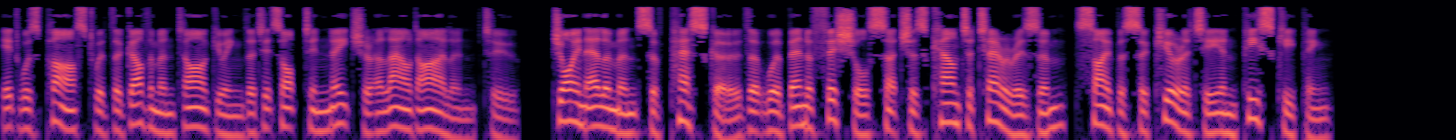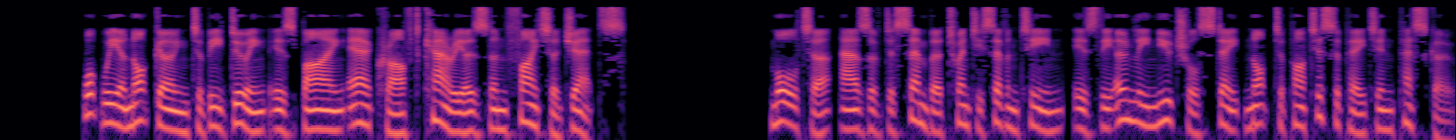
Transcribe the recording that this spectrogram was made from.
It was passed with the government arguing that its opt-in nature allowed Ireland to join elements of PESCO that were beneficial such as counterterrorism, cybersecurity and peacekeeping. What we are not going to be doing is buying aircraft carriers and fighter jets. Malta, as of December 2017, is the only neutral state not to participate in PESCO.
